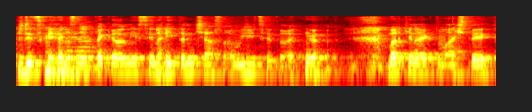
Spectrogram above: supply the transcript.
vždycky hrozně pekelný si najít ten čas a užít si to. Martina, jak to máš ty?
